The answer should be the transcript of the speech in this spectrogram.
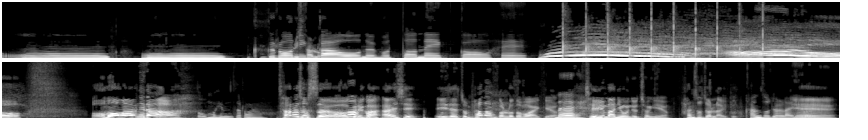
우, 우. 그러니까 오늘부터 내 거 해. 아유. 어마어마합니다. 너무 힘들어요. 잘하셨어요. 그리고 아- 아연 씨, 이제 좀 편한 걸로 넘어갈게요. 네. 제일 많이 온 요청이에요. 한 소절 라이브. 간소절 라이브. 예.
